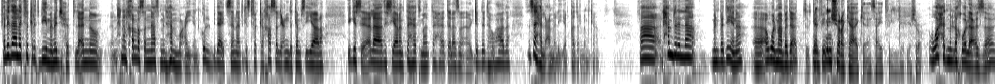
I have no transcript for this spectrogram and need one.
فلذلك فكرة بيما نجحت لأنه نحن نخلص الناس من هم معين. كل بداية سنة تقص تفكر خاصة اللي عنده كم سيارة يقص لا هذه السيارة انتهت ما انتهت لازم أجددها وهذا. نسهل العملية بقدر الإمكان. فالحمد لله من بدينا. آه، أول ما بدأت كان في من شركائك سعيد في المشروع؟ واحد من الأخوة الأعزاء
